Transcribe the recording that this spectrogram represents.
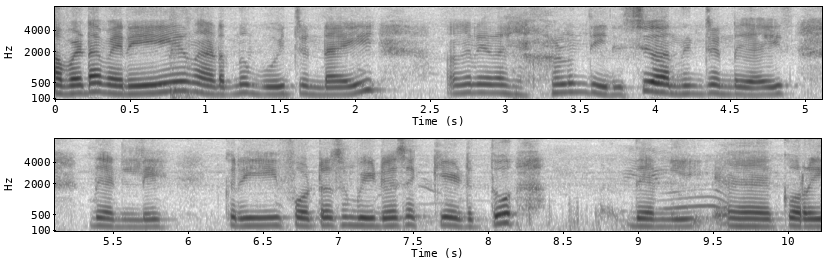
അവിടെ വരെ നടന്നു പോയിട്ടുണ്ടായി. അങ്ങനെ ഇതാ ഞങ്ങളും തിരിച്ചു വന്നിട്ടുണ്ട് ഗൈസ് ഇത് കണ്ടില്ലേ? കുറേ ഫോട്ടോസും വീഡിയോസൊക്കെ എടുത്തു. കുറേ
